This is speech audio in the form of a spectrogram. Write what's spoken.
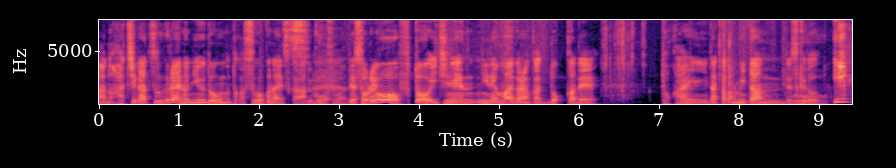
あの8月ぐらいの入道雲とかすごくないですか？すごい。でそれをふと1年2年前かなんかどっかで都会だったかな見たんですけうんど一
